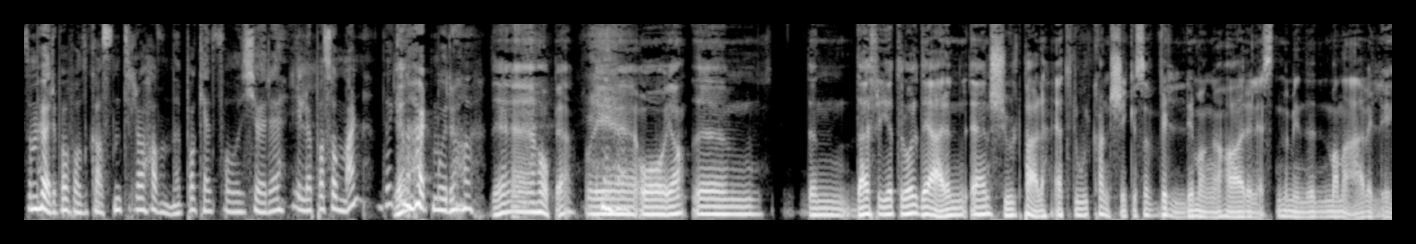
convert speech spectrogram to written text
som hører på podkasten til å havne på Kent Follett-kjøret i løpet av sommeren. Det kunne vært moro. Det håper jeg. Fordi, og ja, ehm, den, Der frihet rår, det er en, en skjult perle. Jeg tror kanskje ikke så veldig mange har lest den, med mindre man er veldig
